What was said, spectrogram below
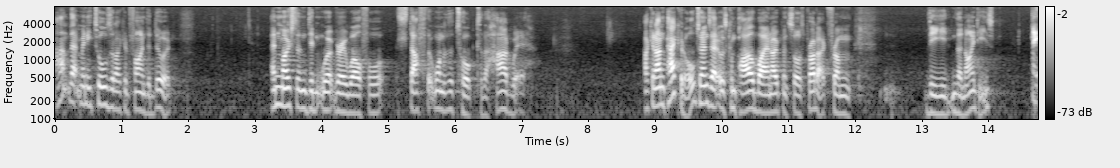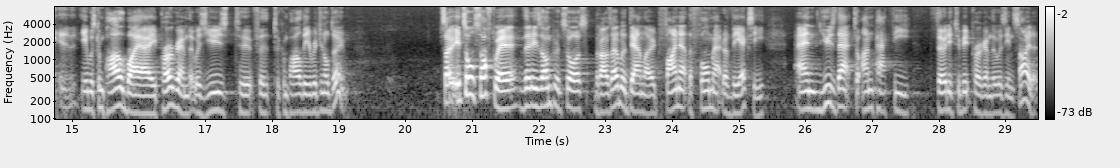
aren't that many tools that I could find to do it. And most of them didn't work very well for stuff that wanted to talk to the hardware. I can unpack it all. Turns out it was compiled by an open source product from the, the 90s. It, it was compiled by a program that was used to, for, to compile the original Doom. So it's all software that is open source that I was able to download, find out the format of the exe, and use that to unpack the 32-bit program that was inside it,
